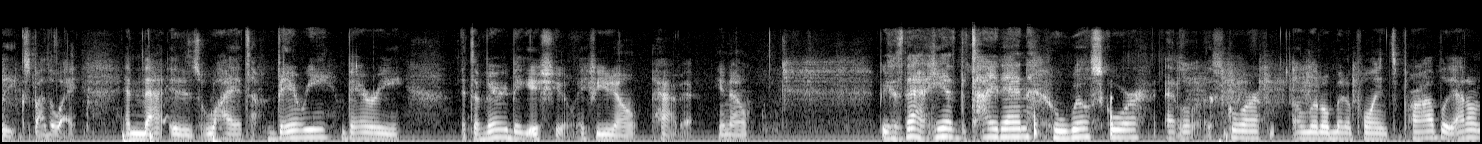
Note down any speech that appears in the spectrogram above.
leagues, by the way. And that is why it's a very, very, it's a very big issue if you don't have it, you know because that he has the tight end who will score at score a little bit of points. Probably I don't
